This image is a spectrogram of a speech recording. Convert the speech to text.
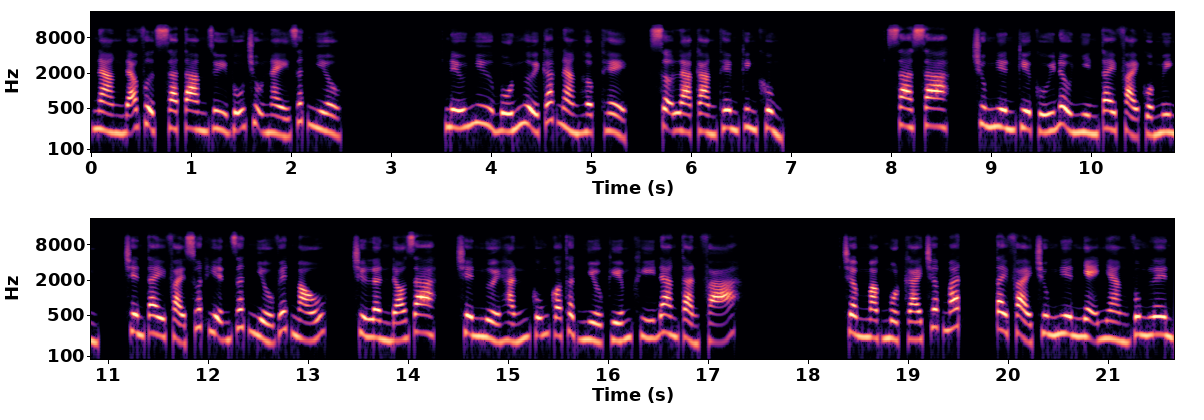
nàng đã vượt xa tam duy vũ trụ này rất nhiều. Nếu như bốn người các nàng hợp thể, sợ là càng thêm kinh khủng. Xa xa, trung niên kia cúi đầu nhìn tay phải của mình, trên tay phải xuất hiện rất nhiều vết máu, trừ lần đó ra, trên người hắn cũng có thật nhiều kiếm khí đang tàn phá. Trầm mặc một cái chớp mắt, tay phải trung niên nhẹ nhàng vung lên,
